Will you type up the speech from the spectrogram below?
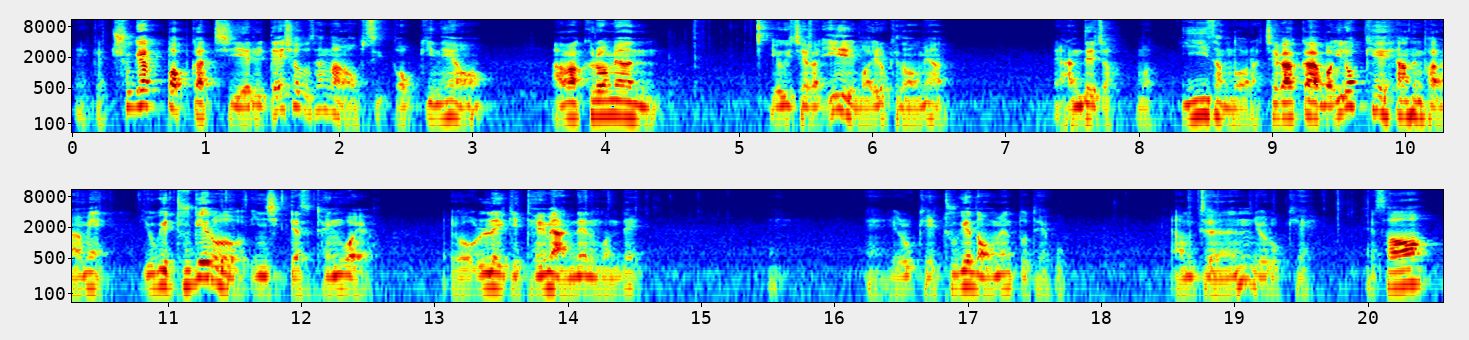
그러니까 축약법 같이 얘를 떼셔도 상관없긴 해요. 아마 그러면 여기 제가 1 뭐 이렇게 넣으면 예, 안 되죠. 뭐 2 이상 넣어라. 제가 아까 뭐 이렇게 하는 바람에 이게 두 개로 인식돼서 된 거예요. 원래 이게 되면 안 되는 건데 예, 이렇게 두 개 넣으면 또 되고 아무튼 이렇게 해서 자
